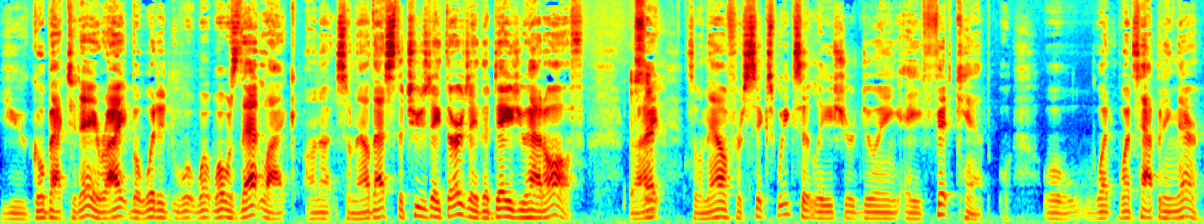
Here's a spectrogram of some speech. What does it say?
you go back today, right? But what did what, what was that like? On a, so now that's the Tuesday, Thursday, the days you had off, right? So now for six weeks at least, you're doing a fit camp. Well, what what's happening there?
